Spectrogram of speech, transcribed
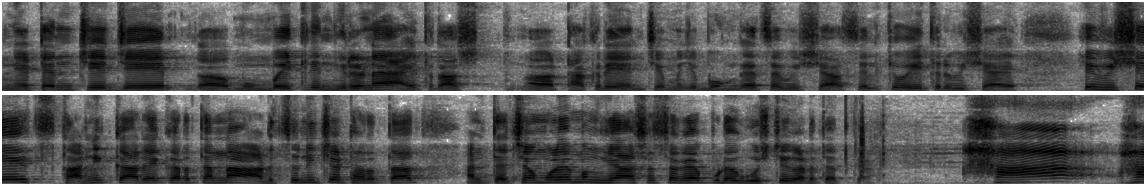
नेत्यांचे जे मुंबईतले निर्णय आहेत राज ठाकरे यांचे म्हणजे भोंग्याचा विषय असेल किंवा इतर विषय आहे हे विषय स्थानिक कार्यकर्त्यांना अडचणीचे ठरतात आणि त्याच्यामुळे मग ह्या अशा सगळ्या पुढे गोष्टी घडतात का? हा हा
